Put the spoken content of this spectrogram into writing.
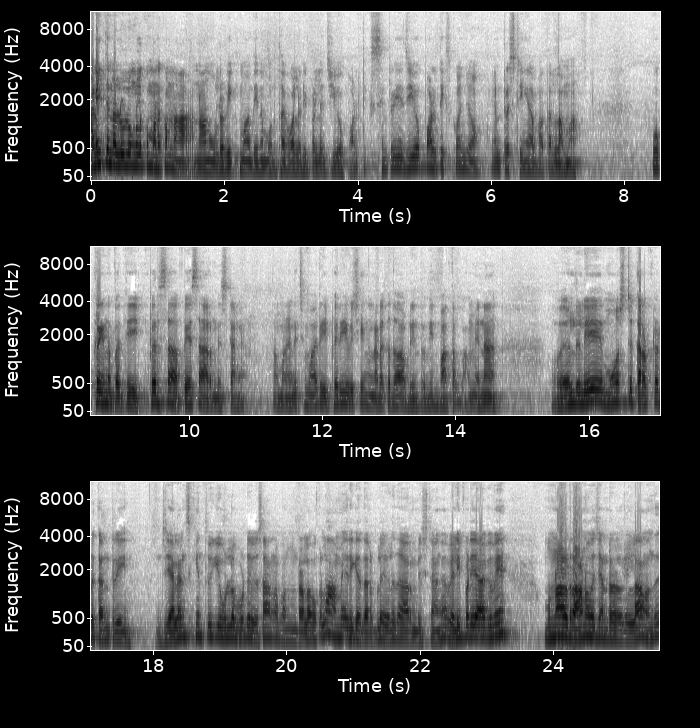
அனைத்து நல்லுள்ளவங்களுக்கும் வணக்கம். நான் நான் உங்கள் ரவிக்குமார். தினம் ஒரு தகவல் அடிப்படையில் ஜியோ பாலிடிக்ஸ். இன்றைய ஜியோ பாலிடிக்ஸ் கொஞ்சம் இன்ட்ரெஸ்டிங்காக பார்த்துடலாமா? உக்ரைனை பற்றி பெருசாக பேச ஆரம்பிச்சிட்டாங்க. நம்ம நினச்ச மாதிரி பெரிய விஷயங்கள் நடக்குதா அப்படின்றதையும் பார்த்துடலாம். ஏன்னா வேர்ல்டுலே மோஸ்ட் கரப்டட் கண்ட்ரி ஜெலன்ஸ்கியும் தூக்கி உள்ளே போட்டு விசாரணை பண்ணுற அளவுக்குலாம் அமெரிக்கா தரப்பில் எழுத ஆரம்பிச்சிட்டாங்க. வெளிப்படையாகவே முன்னாள் இராணுவ ஜெனரல்கள்லாம் வந்து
